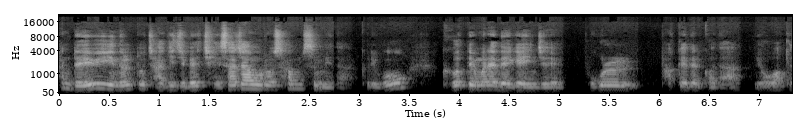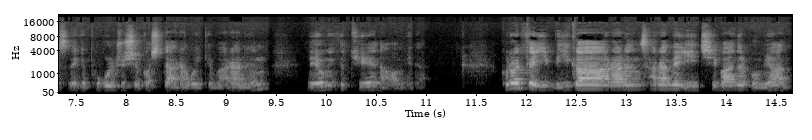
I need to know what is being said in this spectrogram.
한 레위인을 또 자기 집의 제사장으로 삼습니다. 그리고 그것 때문에 내게 이제 복을 받게 될 거다. 여호와께서 내게 복을 주실 것이다라고 이렇게 말하는 내용이 그 뒤에 나옵니다. 그러니까 이 미가라는 사람의 이 집안을 보면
